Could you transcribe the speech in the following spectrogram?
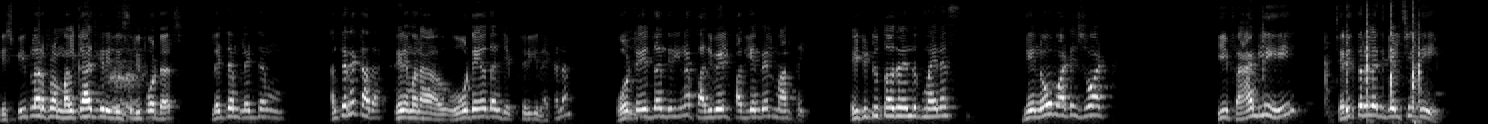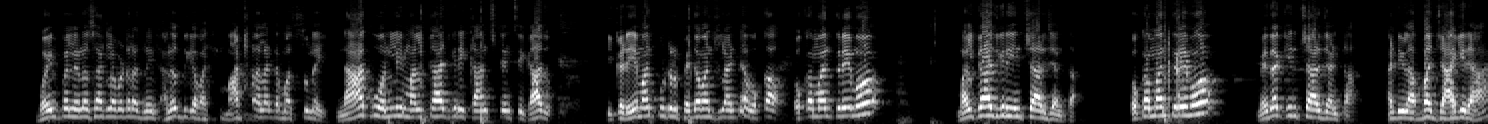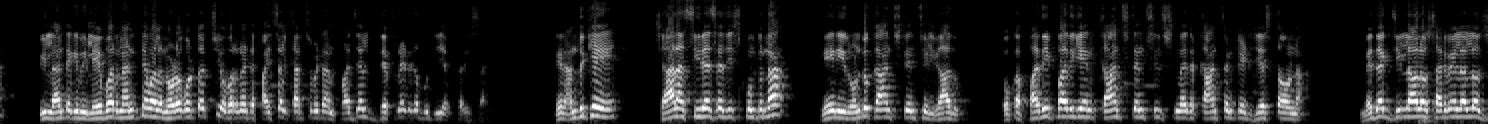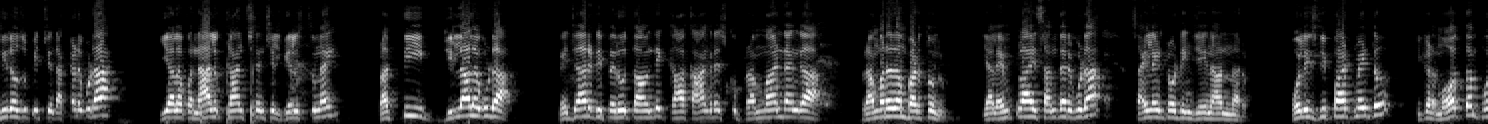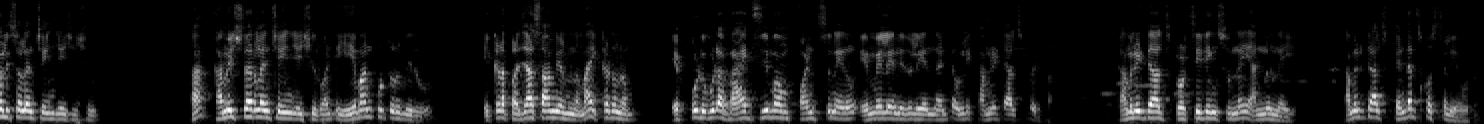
this people are from Malkajgiri this reporters let them let them అంతేనా కదా? నేను ఓటు వేయొద్దని చెప్పి తిరిగిన ఎక్కడ ఓటు వేయొద్దని తిరిగినా పదివేలు పదిహేను వేలు మారుతాయి. ఎయిటీ టూ థౌసండ్ ఎందుకు minus? They know what is what ఈ ఫ్యామిలీ చరిత్రలో ఇది గెలిచింది. బోయిన్పల్లి ఎన్నోసార్లు పడ్డారు. అది నేను అనొద్దు ఇక మాట్లాడాలంటే మస్తున్నాయి. నాకు ఓన్లీ మల్కాజ్గిరి కాన్స్టిట్యున్సీ కాదు. ఇక్కడ ఏమనుకుంటారు పెద్ద మనుషులు అంటే ఒక ఒక మంత్రి ఏమో మల్కాజ్గిరి ఇన్ఛార్జ్ అంట. ఒక మంత్రి ఏమో మెదక్ ఇన్ఛార్జ్ అంట. అంటే వీళ్ళ అబ్బా జాగిరా? వీళ్ళంటే వీళ్ళు ఎవరిని అంటే వాళ్ళని నొడగొట్టొచ్చు ఎవరినంటే పైసలు ఖర్చు పెట్టాను ప్రజలు డెఫినెట్గా బుద్ధి చెప్తారు ఈసారి. నేను అందుకే చాలా సీరియస్గా తీసుకుంటున్నా. నేను ఈ రెండు కాన్స్టిట్యున్సీలు కాదు ఒక పది పదిహేను కాన్స్టిట్యున్సీస్ మీద కాన్సన్ట్రేట్ చేస్తా ఉన్నా. మెదక్ జిల్లాలో సర్వేలలో జీరో చూపించింది. అక్కడ కూడా ఇవాళ ఒక నాలుగు కాన్స్టిట్యున్సీలు గెలుస్తున్నాయి. ప్రతి జిల్లాలో కూడా మెజారిటీ పెరుగుతూ ఉంది. కా కాంగ్రెస్కు బ్రహ్మాండంగా బ్రహ్మరథం పడుతున్నారు ఇవాళ ఎంప్లాయీస్ అందరు కూడా సైలెంట్ ఓటింగ్ చేయనన్నారు పోలీస్ డిపార్ట్మెంట్ ఇక్కడ మొత్తం పోలీసు వాళ్ళని చేంజ్ చేసేసారు కమిషనర్లను చేంజ్ చేసారు అంటే ఏమనుకుంటున్నారు మీరు? ఇక్కడ ప్రజాస్వామ్యం ఉన్నామా? ఎక్కడ ఉన్నాం ఎప్పుడు కూడా మ్యాక్సిమం ఫండ్స్ నేను ఎమ్మెల్యే నిధులు ఏంటంటే ఓన్లీ కమ్యూనిటీ హాల్స్ పెడతా. కమ్యూనిటీ హాల్స్ ప్రొసీడింగ్స్ ఉన్నాయి అన్ని ఉన్నాయి. కమ్యూనిటీ హాల్స్ టెండర్స్కి వస్తలేవు ఎవరు.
